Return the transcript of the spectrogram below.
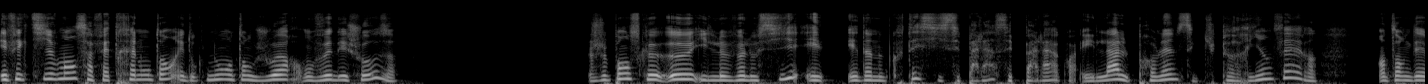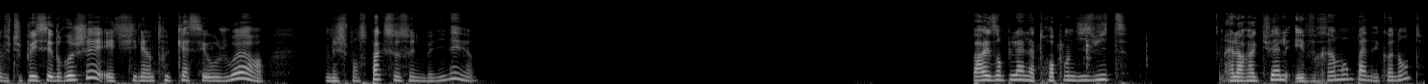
Effectivement, ça fait très longtemps et donc nous en tant que joueurs, on veut des choses. Je pense que eux, ils le veulent aussi et d'un autre côté, si c'est pas là, c'est pas là, quoi. Et là, le problème, c'est que tu peux rien faire. En tant que dev, tu peux essayer de rusher et de filer un truc cassé aux joueurs, mais je pense pas que ce soit une bonne idée. Hein. Par exemple, là, la 3.18, à l'heure actuelle, est vraiment pas déconnante.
